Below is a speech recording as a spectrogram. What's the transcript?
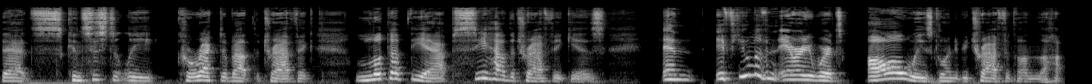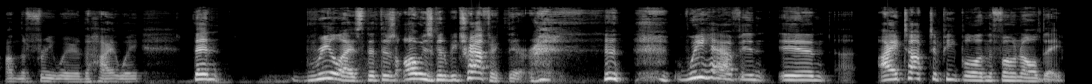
that's consistently correct about the traffic. Look up the app, see how the traffic is. And if you live in an area where it's always going to be traffic on the on the freeway or the highway, then realize that there's always going to be traffic there. we have in in I talk to people on the phone all day,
